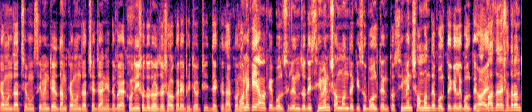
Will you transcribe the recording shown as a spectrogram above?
কেমন যাচ্ছে এবং সিমেন্টের দাম কেমন যাচ্ছে জানিয়ে দেবো এখনই। শুধু ধৈর্য সহকারে ভিডিওটি দেখতে থাকুন। অনেকেই আমাকে বলছিলেন যদি সিমেন্ট সম্বন্ধে কিছু বলতেন তো সিমেন্ট সম্বন্ধে বলতে গেলে বলতে হয় বাজারে সাধারণত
